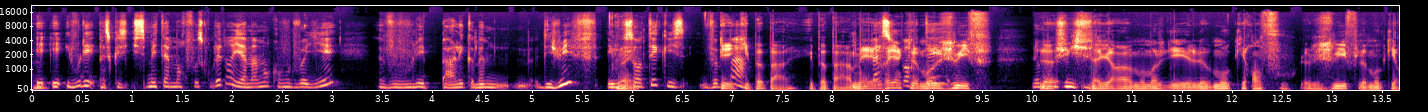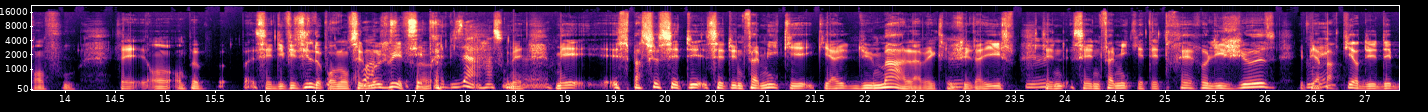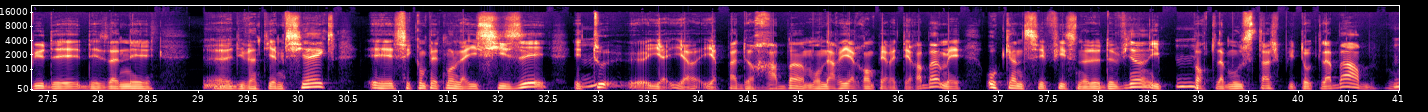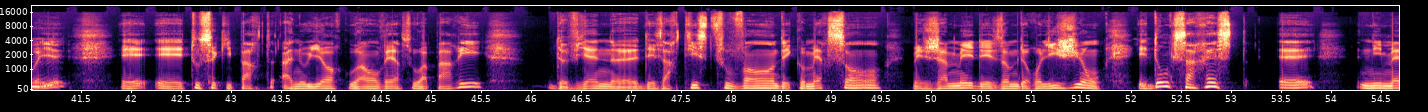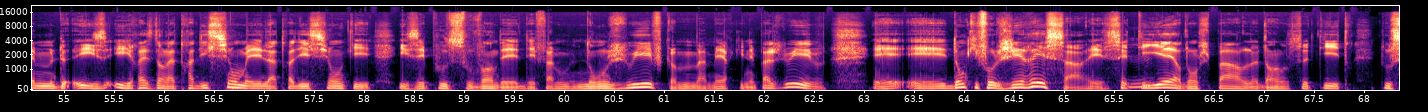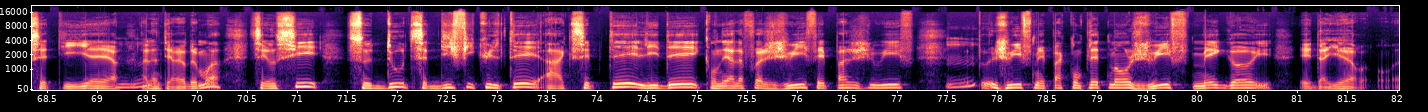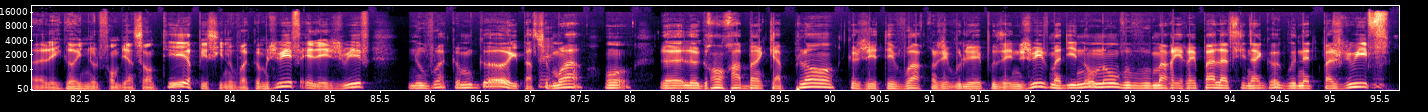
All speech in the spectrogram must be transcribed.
Et, il voulait, parce qu'il se métamorphose complètement. Il y a un moment, quand vous le voyez, vous voulez parler quand même des juifs et vous sentez qu'il ne veut pas. Il, ne peut pas, il peut pas. mais rien que le mot juif le, mot juif. D'ailleurs, à un moment, je dis le mot qui rend fou. Le juif, le mot qui rend fou. C'est, on, peut, c'est difficile de prononcer le mot juif. C'est, hein. très bizarre. Hein, mais, mais, c'est parce que c'est, c'est une famille qui, qui, a eu du mal avec le mm. judaïsme. Mm. C'est, une, famille qui était très religieuse. Et puis à partir du début des, des années euh, du XXe siècle, et c'est complètement laïcisé. Et tout, il euh, n'y a, a, pas de rabbin. Mon arrière-grand-père était rabbin, mais aucun de ses fils ne le devient. Il mm. porte la moustache plutôt que la barbe, vous voyez. Et, et, tous ceux qui partent à New York ou à Anvers ou à Paris deviennent euh, des artistes souvent, des commerçants, mais jamais des hommes de religion. Et donc ça reste ni même de, ils, restent dans la tradition, mais la tradition qui ils épousent souvent des, des femmes non juives, comme ma mère qui n'est pas juive, et, et, donc il faut gérer ça. Et cet mmh. hier dont je parle dans ce titre, tout cet hier mmh. à l'intérieur de moi, c'est aussi ce doute, cette difficulté à accepter l'idée qu'on est à la fois juif et pas juif, mmh. juif mais pas complètement juif, mais goy. Et d'ailleurs, euh, les goy nous le font bien sentir puisqu'ils nous voient comme juifs, et les juifs nous voient comme goy. Parce que moi, le, grand rabbin Kaplan, que j'ai été voir quand j'ai voulu épouser une juive, m'a dit non, non, vous vous marierez pas à la synagogue, vous n'êtes pas juif.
